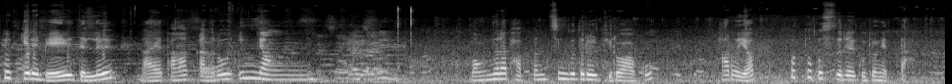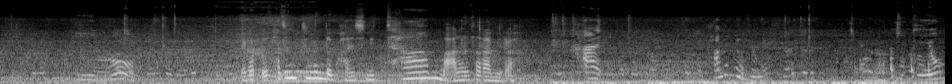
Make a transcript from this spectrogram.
태극길에 매일 들를 나의 방앗간으로 임명. 먹느라 바쁜 친구들을 뒤로하고 바로 옆 포토부스를 구경했다. 내가 또 사진 찍는데 관심이 참 많은 사람이라. 화면이 없네. 저기요?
